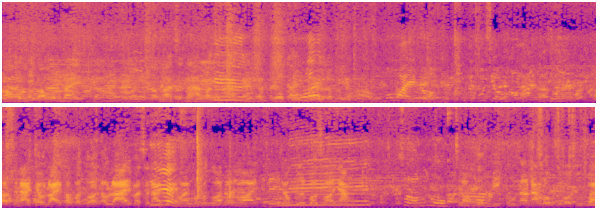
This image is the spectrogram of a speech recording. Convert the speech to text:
ลองเบิ่งลองเบิ่งได้สามารถชนะมาชนะกันโอ้ยไม่ไหวดอก หลายเขาก็ตอนเอาหลายวาสนาเจ้าน้อยเขาก็ตอนเอาน้อย เจ้าเกิดพศหยังสองหกลองหกปีคุณเอานางลงสิว่าสู้ฟ้า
